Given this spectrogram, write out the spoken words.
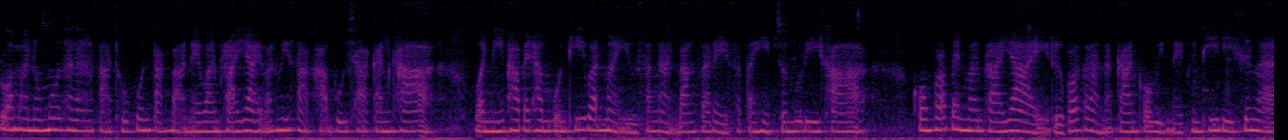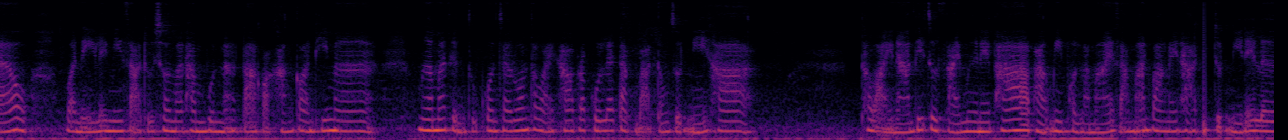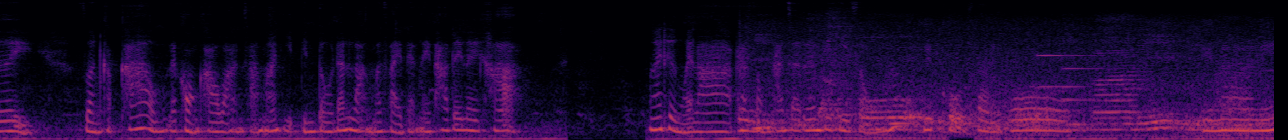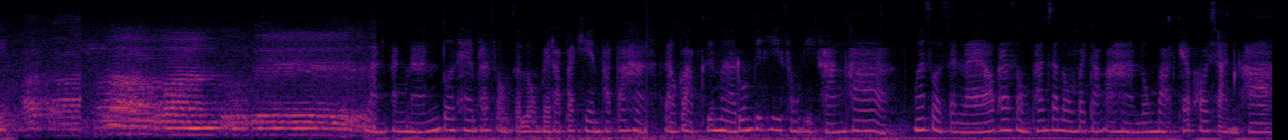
ร่วมอนุโมทนาสาธุบุญตักบาตรในวันพระใหญ่วันวิสาขบูชากันค่ะ วันนี้พาไปทำบุญที่วัดใหม่อยู่สงานบางเสร่สัตหีบชลบุรีค่ะ คงเพราะเป็นวันพระใหญ่ หรือเพราะสถานการณ์โควิดในพื้นที่ดีขึ้นแล้ว วันนี้เลยมีสาธุชนมาทำบุญหนาตากว่าครั้งก่อนที่มา เมื่อมาถึงทุกคนจะร่วมถวายข้าวพระพุทธและตักบาตรตรงจุดนี้ค่ะ ถวายน้ำที่จุดสายมือในภาพหากมีผลไม้สามารถวางในถาดที่จุดนี้ได้เลย ส่วนกับข้าวและของข้าวหวานสามารถหยิบปินโตด้านหลังมาใส่แบบในภาพได้เลยค่ะ เมื่อถึงเวลาพระสงฆ์ท่านจะเริ่มพิธีสงฆ์ภิกขุสังโฆอิมานิหลังจากนั้นตัวแทนพระสงฆ์จะลงไปรับประเคนพัตตาหาร แล้วกลับขึ้นมาร่วมพิธีสงฆ์อีกครั้งค่ะ เมื่อสวดเสร็จแล้วพระสงฆ์ท่านจะลงไปตักอาหารลงบาตรแค่พอฉันค่ะ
